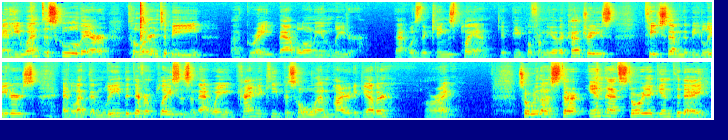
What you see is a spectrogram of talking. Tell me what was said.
And he went to school there to learn to be a great Babylonian leader. That was the king's plan. Get people from the other countries, teach them to be leaders, and let them lead the different places, and that way kind of keep his whole empire together. All right? So we're going to start in that story again today.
